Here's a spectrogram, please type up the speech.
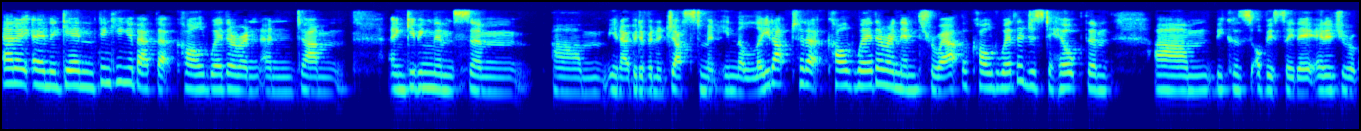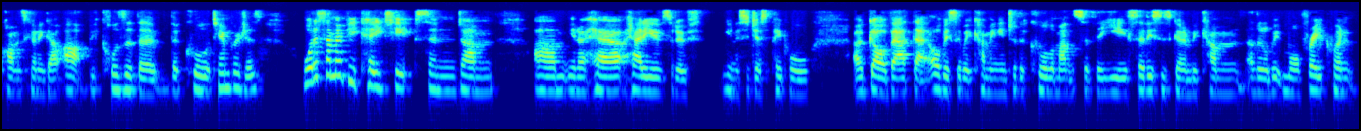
And and again, thinking about that cold weather and and um, and giving them some um, you know a bit of an adjustment in the lead up to that cold weather and then throughout the cold weather, just to help them um, because obviously their energy requirements are going to go up because of the the cooler temperatures. What are some of your key tips and um, um, you know how how do you sort of you know suggest people uh, go about that. Obviously, we're coming into the cooler months of the year, so this is going to become a little bit more frequent,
